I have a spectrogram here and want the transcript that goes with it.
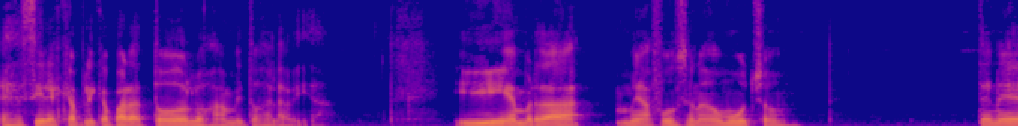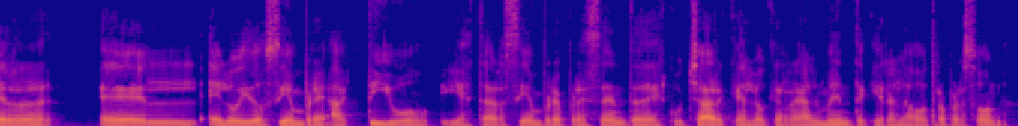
es decir, es que aplica para todos los ámbitos de la vida. Y en verdad me ha funcionado mucho tener el, el, oído siempre activo y estar siempre presente de escuchar qué es lo que realmente quiere la otra persona.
